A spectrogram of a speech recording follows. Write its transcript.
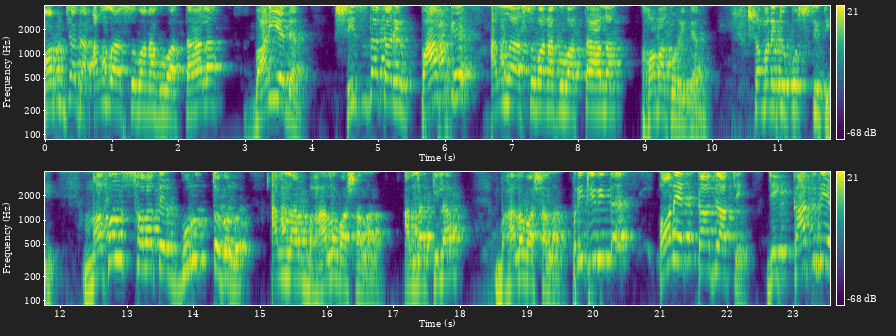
মর্যাদা আল্লাহ সুবানাহুয়া তাআলা বাড়িয়ে দেন। সিজদাকারীর পাপকে আল্লাহ সুবানাহুয়া তাআলা ক্ষমা করে দেন। সম্মানিত উপস্থিতি, নফল সলাতের গুরুত্ব হলো আল্লাহর ভালোবাসা লাভ। আল্লাহর কি লাভ? ভালোবাসা লাভ। পৃথিবীতে অনেক কাজ আছে যে কাজ দিয়ে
